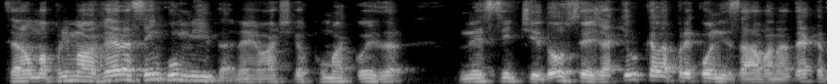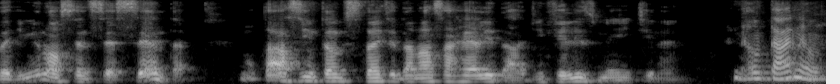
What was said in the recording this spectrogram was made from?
será uma primavera sem comida, né? Eu acho que é alguma coisa nesse sentido. Ou seja, aquilo que ela preconizava na década de 1960 não está assim tão distante da nossa realidade, infelizmente, né? Não está, não.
